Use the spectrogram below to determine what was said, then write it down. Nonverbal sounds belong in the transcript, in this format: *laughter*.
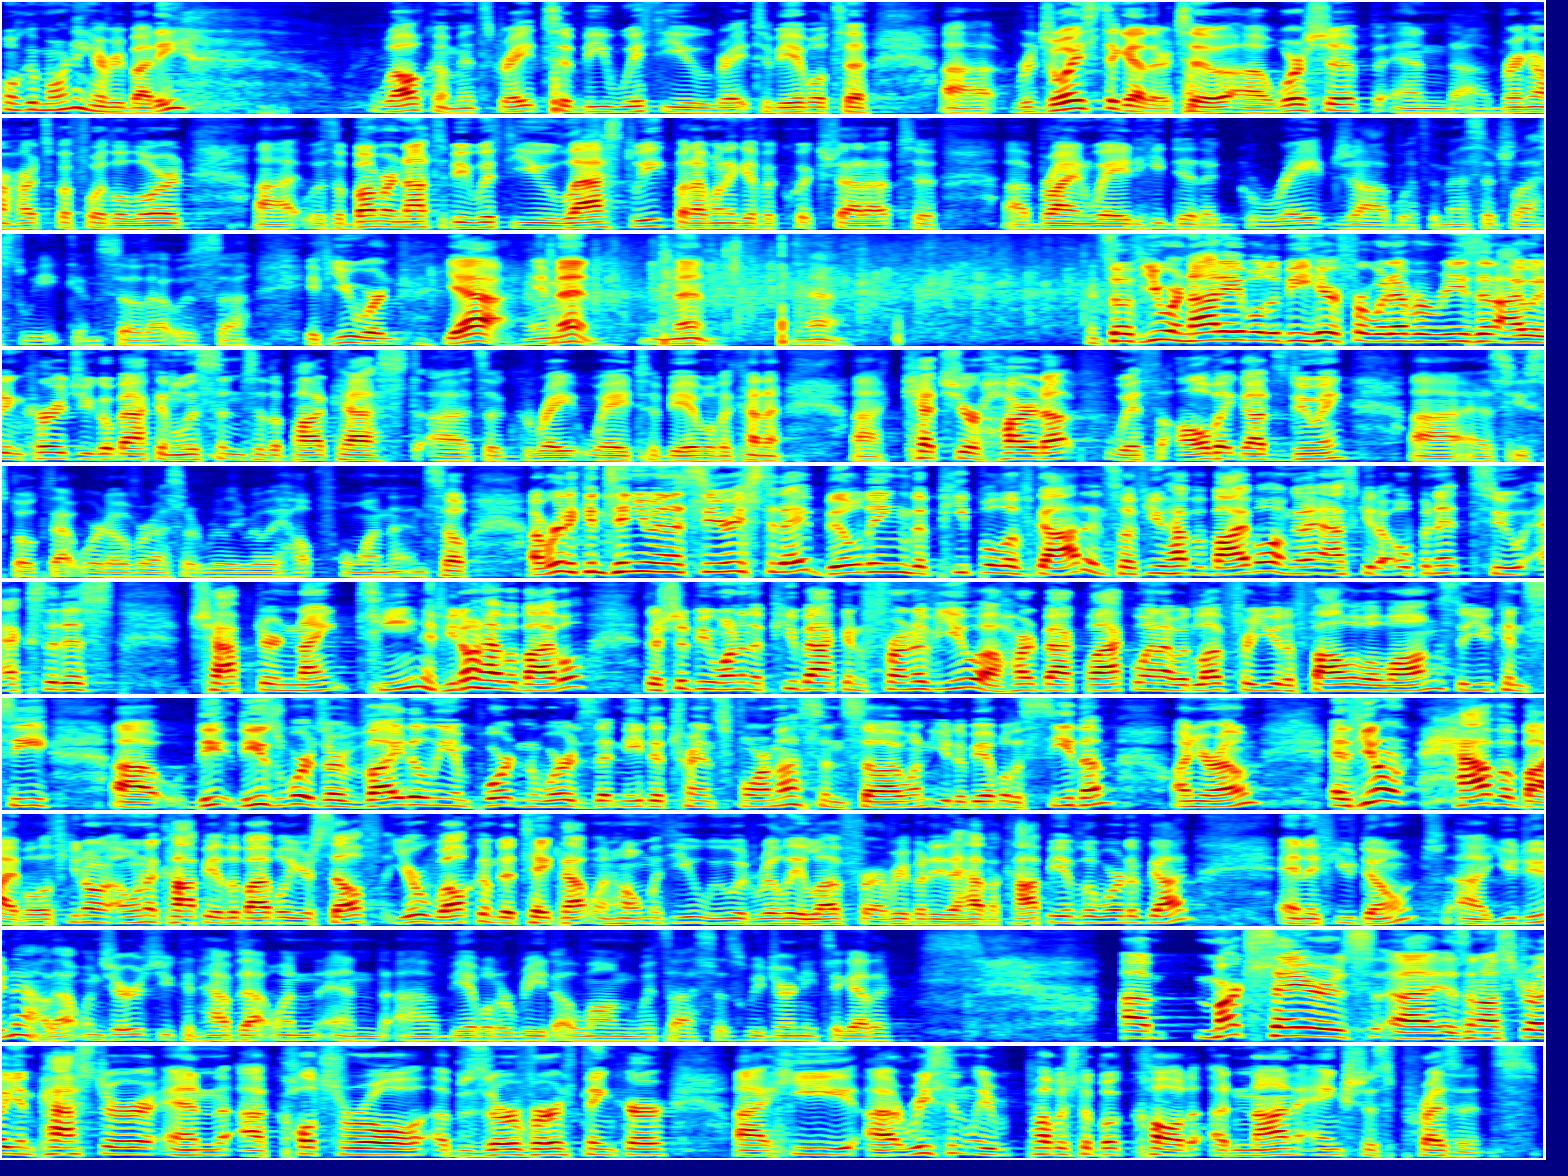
Well, good morning, everybody. Welcome. It's great to be with you. Great to be able to uh, rejoice together, to uh, worship and uh, bring our hearts before the Lord. Uh, it was a bummer not to be with you last week, but I want to give a quick shout out to uh, Brian Wade. He did a great job with the message last week. And so that was, uh, if you were, yeah, amen. Amen. Yeah. And so, if you were not able to be here for whatever reason, I would encourage you to go back and listen to the podcast. Uh, it's a great way to be able to kind of uh, catch your heart up with all that God's doing uh, as He spoke that word over us, a really, really helpful one. And so, uh, we're going to continue in that series today, Building the People of God. And so, if you have a Bible, I'm going to ask you to open it to Exodus chapter 19. If you don't have a Bible, there should be one in the pew back in front of you, a hardback black one. I would love for you to follow along so you can see uh, th- these words are vitally important words that need to transform us. And so I want you to be able to see them on your own. And if you don't have a Bible, if you don't own a copy of the Bible yourself, you're welcome to take that one home with you. We would really love for everybody to have a copy of the Word of God. And if you don't, uh, you do now. That one's yours. You can have that one and uh, be able to read along with us as we journey together. Um, Mark Sayers uh, is an Australian pastor and cultural observer, thinker. Uh, he uh, recently published a book called A Non Anxious Presence.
